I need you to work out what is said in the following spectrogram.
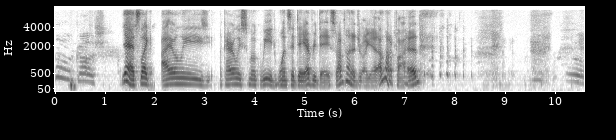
Oh gosh. Yeah, it's like I only like I only smoke weed once a day every day, so I'm not a drug head. I'm not a pothead. Oh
